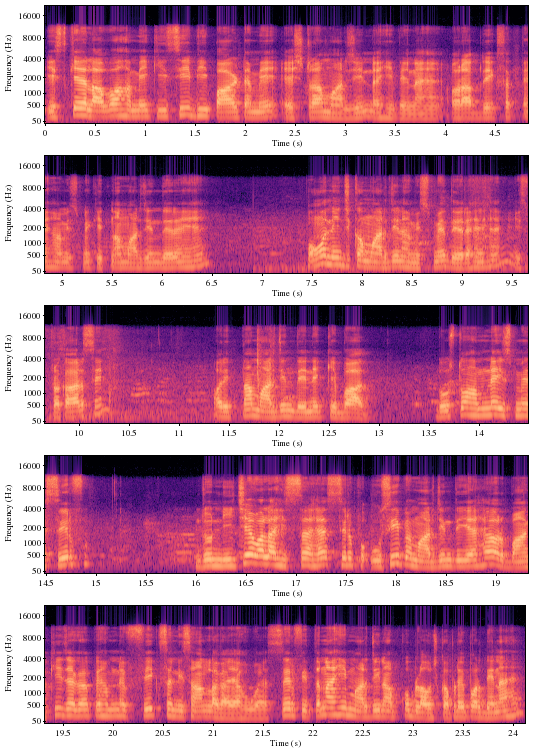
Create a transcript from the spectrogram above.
इसके अलावा हमें किसी भी पार्ट में एक्स्ट्रा मार्जिन नहीं देना है। और आप देख सकते हैं हम इसमें कितना मार्जिन दे रहे हैं। पौन इंच का मार्जिन हम इसमें दे रहे हैं इस प्रकार से। और इतना मार्जिन देने के बाद दोस्तों, हमने इसमें सिर्फ़ जो नीचे वाला हिस्सा है, सिर्फ़ उसी पे मार्जिन दिया है और बाकी जगह पे हमने फिक्स निशान लगाया हुआ है। सिर्फ़ इतना ही मार्जिन आपको ब्लाउज कपड़े पर देना है।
